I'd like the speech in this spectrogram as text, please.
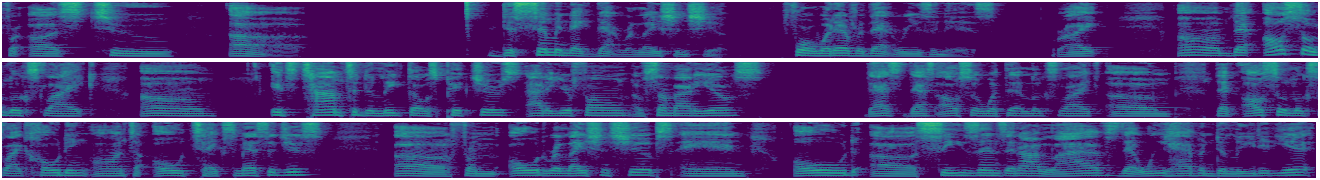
for us to uh, disseminate that relationship for whatever that reason is right? Um, that also looks like um, it's time to delete those pictures out of your phone of somebody else. That's that's also what that looks like. Um, that also looks like holding on to old text messages uh, from old relationships and old uh, seasons in our lives that we haven't deleted yet,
